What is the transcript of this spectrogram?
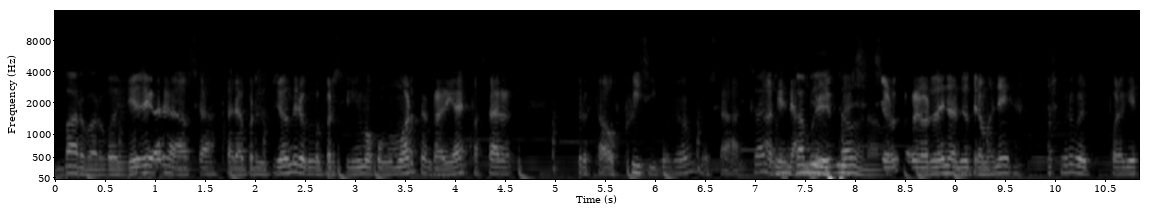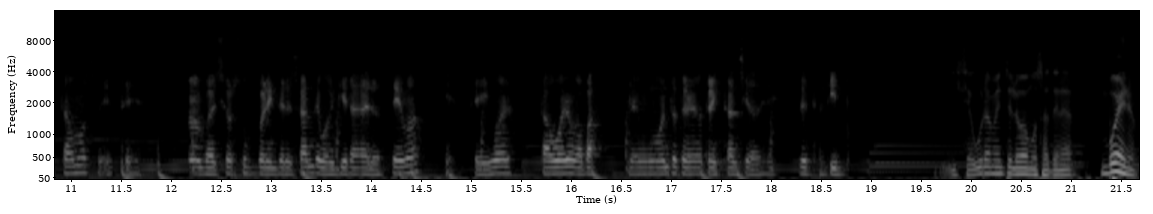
Bárbaro. Podría llegar o sea, hasta la percepción de lo que percibimos como muerte en realidad es pasar otro estado físico, ¿no? O sea, a que un cambio de estado, se reordenan de otra manera. Yo creo que por aquí estamos, este, me pareció súper interesante cualquiera de los temas, este, y bueno, está bueno capaz en algún momento tener otra instancia de, este tipo. y seguramente lo vamos a tener. Bueno,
